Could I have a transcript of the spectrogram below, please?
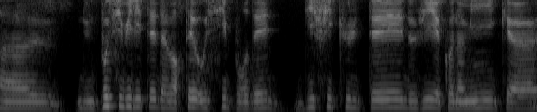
euh, d'une possibilité d'avorter aussi pour des difficultés de vie économique, euh,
